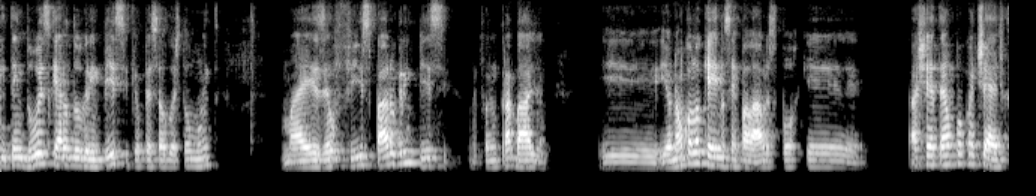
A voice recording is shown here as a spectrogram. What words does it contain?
e tem duas que eram do Greenpeace, que o pessoal gostou muito, mas eu fiz para o Greenpeace. Foi um trabalho. E, e eu não coloquei no Sem Palavras, porque achei até um pouco antiético,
